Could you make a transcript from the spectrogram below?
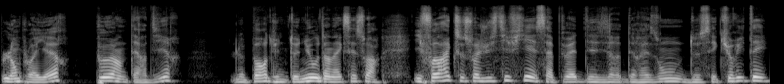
l'employeur peut interdire le port d'une tenue ou d'un accessoire. Il faudra que ce soit justifié. Ça peut être des, raisons de sécurité,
